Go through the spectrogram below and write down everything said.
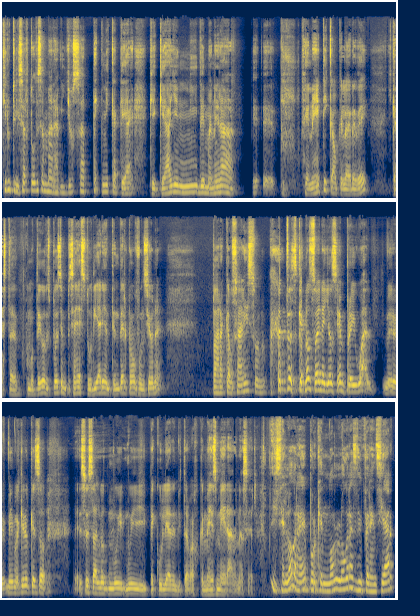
Quiero utilizar toda esa maravillosa técnica que hay, que, que hay en mí de manera eh, eh, pues, genética o que la heredé. Y que hasta, como te digo, después empecé a estudiar y a entender cómo funciona para causar eso, ¿no? Entonces, que no suene yo siempre igual. Me, me imagino que eso, eso es algo muy, muy peculiar en mi trabajo que me he esmerado en hacer. Y se logra, ¿eh? Porque no logras diferenciar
